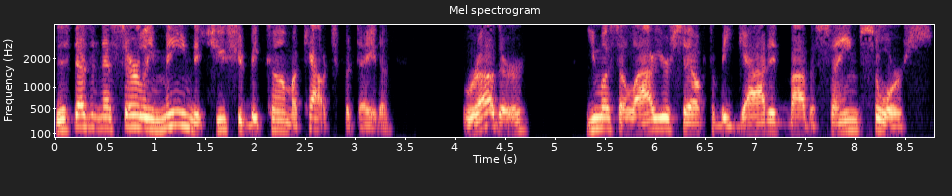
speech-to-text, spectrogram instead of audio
This doesn't necessarily mean that you should become a couch potato. Rather, you must allow yourself to be guided by the same source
